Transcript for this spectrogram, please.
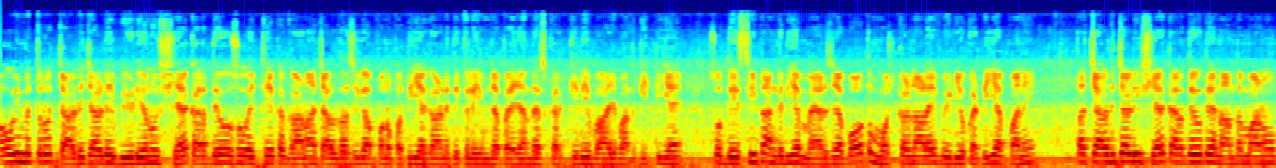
ਉਹ ਵੀ ਮਿੱਤਰੋ, ਚੱਲਦੀ ਚੱਲਦੀ ਵੀਡੀਓ ਨੂੰ ਸ਼ੇਅਰ ਕਰ ਦਿਓ। ਸੋ ਇੱਥੇ ਇੱਕ ਗਾਣਾ ਚੱਲਦਾ ਸੀਗਾ, ਆਪਾਂ ਨੂੰ ਪਤੀ ਹੈ ਗਾਣੇ ਤੇ ਕਲੇਮ ਜਾਂ ਪੈ ਜਾਂਦਾ, ਇਸ ਕਰਕੇ ਇਹਦੀ ਆਵਾਜ਼ ਬੰਦ ਕੀਤੀ ਹੈ। ਸੋ ਦੇਸੀ ਢੰਗ ਦੀ ਇਹ ਮੈਰਿਜ ਆ, ਬਹੁਤ ਮੁਸ਼ਕਲ ਨਾਲ ਇਹ ਵੀਡੀਓ ਕੱਢੀ ਹੈ ਆਪਾਂ ਨੇ। ਤਾਂ ਚੱਲਦੀ ਚੱਲਦੀ ਸ਼ੇਅਰ ਕਰ ਦਿਓ ਤੇ ਆਨੰਦ ਮਾਣੋ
